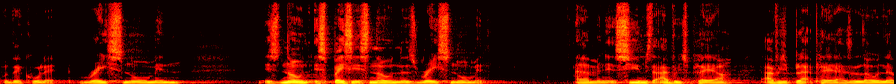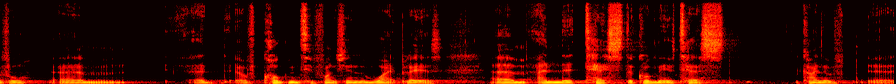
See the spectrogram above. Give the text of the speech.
what do they call it, race norming, is known. It's basically it's known as race norming um, and it assumes the average player, average black player, has a lower level um, of cognitive function than white players. Um, and the test, the cognitive test, kind of uh,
